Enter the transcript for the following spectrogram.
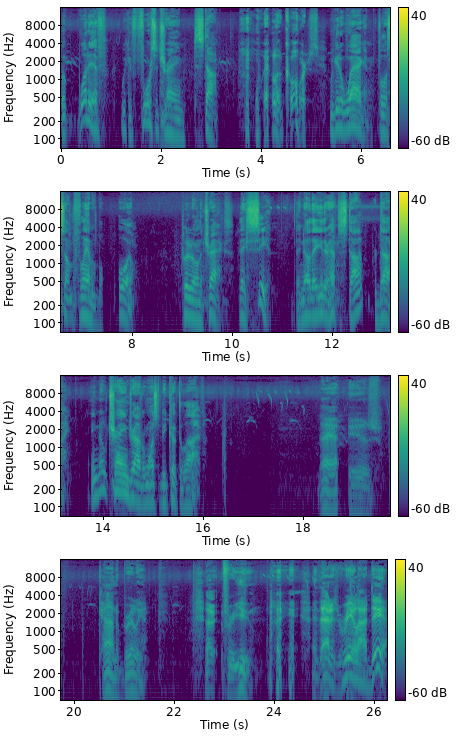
But what if we could force a train to stop? well, of course. We get a wagon full of something flammable, oil. Put it on the tracks. They see it. They know they either have to stop or die. Ain't no train driver wants to be cooked alive. That is kind of brilliant. Uh, for you. that is a real idea.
